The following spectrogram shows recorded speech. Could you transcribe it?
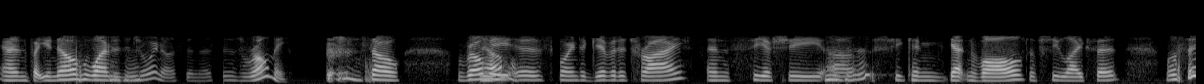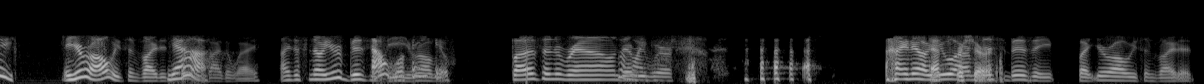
And but you know who wanted mm-hmm. to join us in this is Romy. so Romy No. is going to give it a try and see if she uh, Mhm. she can get involved if she likes it. We'll see. You're always invited Yeah. too, by the way. I just know you're busy Oh, well, you're thank always you. buzzing around Oh, everywhere. I know That's you are sure. Miss Busy, but you're always invited.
